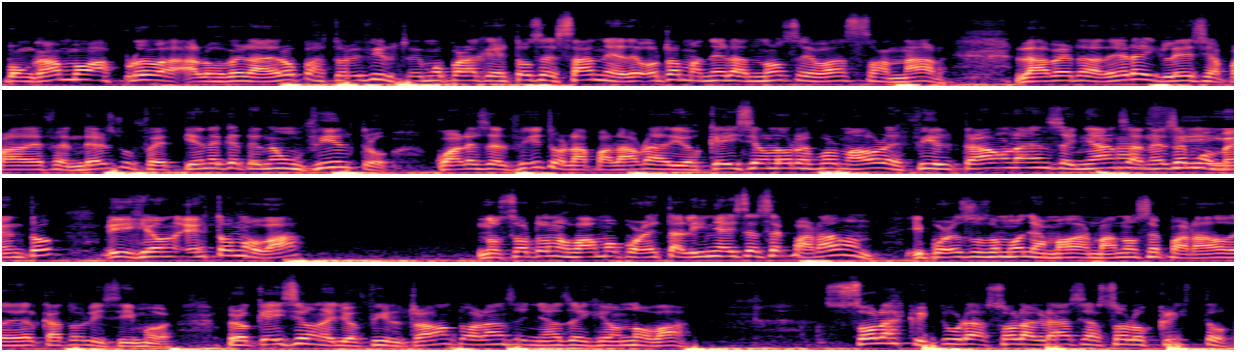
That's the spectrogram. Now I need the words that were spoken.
pongamos a prueba a los verdaderos pastores y filtremos para que esto se sane. De otra manera no se va a sanar. La verdadera iglesia para defender su fe tiene que tener un filtro. ¿Cuál es el filtro? La palabra de Dios. ¿Qué hicieron los reformadores? Filtraron la enseñanza en ese momento y dijeron, esto no va, nosotros nos vamos por esta línea y se separaron. Y por eso somos llamados hermanos separados desde el catolicismo. Pero ¿qué hicieron ellos? Filtraron toda la enseñanza y dijeron, no va. Sola escritura, sola gracia, solo Cristo,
